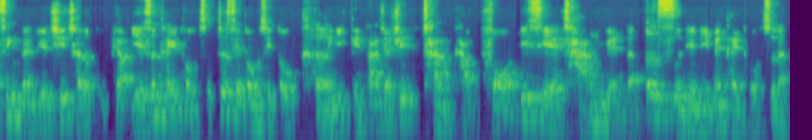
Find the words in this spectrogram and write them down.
新能源汽车的股票也是可以投资，这些东西都可以给大家去参考。for 一些长远的二十年里面可以投资的，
